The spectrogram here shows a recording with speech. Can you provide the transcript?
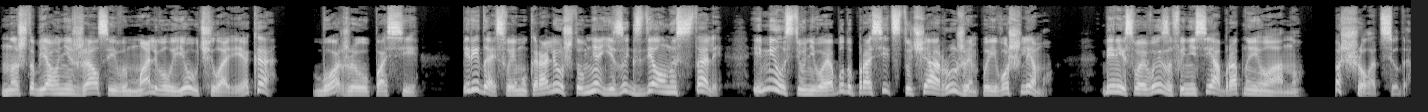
Но чтобы я унижался и вымаливал ее у человека? Боже упаси! Передай своему королю, что у меня язык сделан из стали, и милости у него я буду просить, стуча оружием по его шлему. Бери свой вызов и неси обратно Иоанну. Пошел отсюда.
